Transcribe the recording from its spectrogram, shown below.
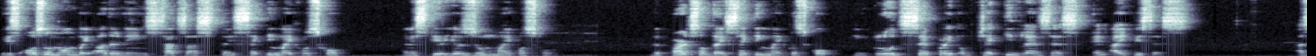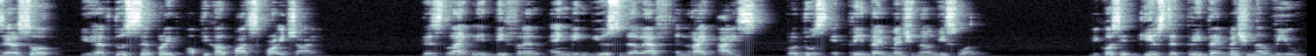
It is also known by other names such as dissecting microscope and a stereo zoom microscope. The parts of dissecting microscope include separate objective lenses and eyepieces. As a result, you have two separate optical paths for each eye. The slightly different angling views to the left and right eyes produce a three-dimensional visual. Because it gives the three-dimensional view,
